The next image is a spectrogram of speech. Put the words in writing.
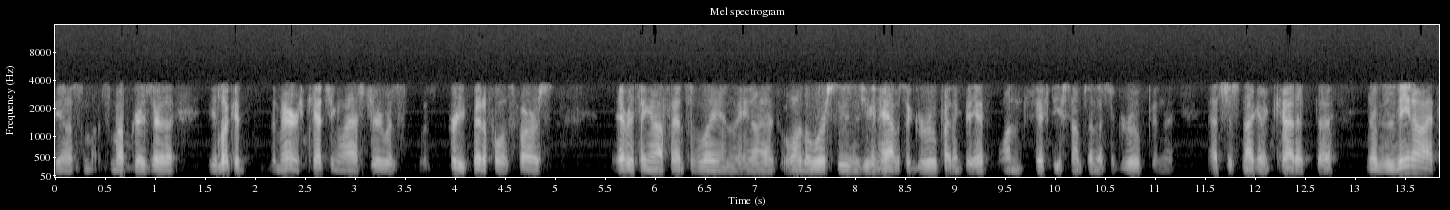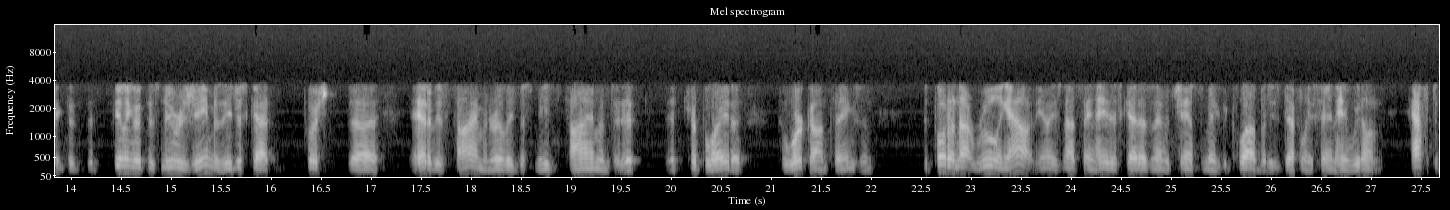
you know some some upgrades there. If you look at the Mariners catching last year was was pretty pitiful as far as everything offensively, and you know one of the worst seasons you can have as a group. I think they hit 150 something as a group, and that's just not going to cut it. Uh, you know, Zunino, I think that the feeling with this new regime is he just got pushed uh, ahead of his time, and really just needs time and at, at AAA to to work on things. And Dipoto not ruling out. You know, he's not saying, hey, this guy doesn't have a chance to make the club, but he's definitely saying, hey, we don't have to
